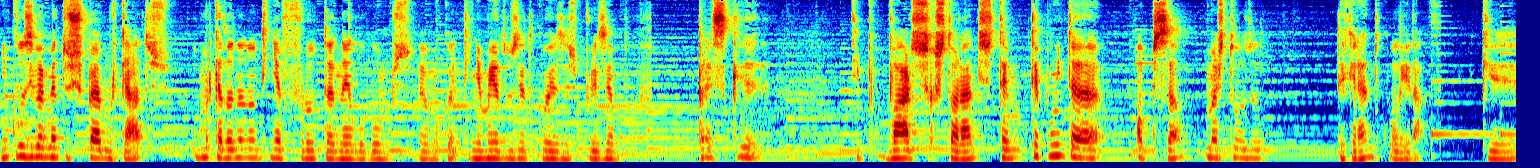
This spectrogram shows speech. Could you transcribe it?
Inclusivamente os supermercados. O Mercadona não tinha fruta nem legumes. É uma coisa, tinha meia dúzia de coisas, por exemplo. Parece que, tipo, bares, restaurantes, tem, tem muita opção, mas tudo de grande qualidade que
